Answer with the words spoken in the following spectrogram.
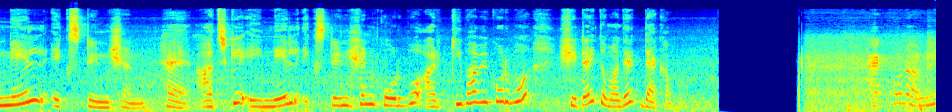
নেল এক্সটেনশন। হ্যাঁ আজকে এই নেল এক্সটেনশন করব আর কীভাবে করব সেটাই তোমাদের দেখাবো। এখন আমি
